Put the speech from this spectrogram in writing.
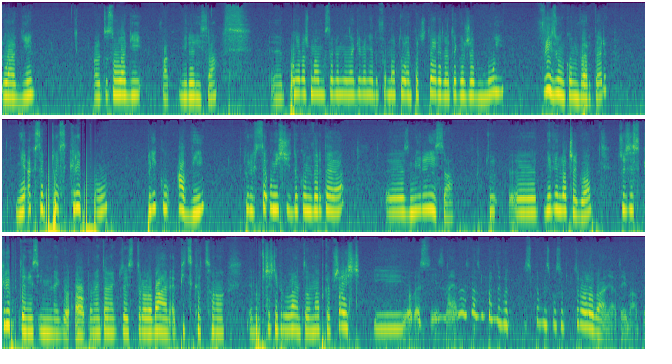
lagi, ale to są lagi fuck, Mirelisa, y, ponieważ mam ustawione nagrywanie do formatu MP4, dlatego że mój Freezone Converter nie akceptuje skryptu pliku AVI, który chcę umieścić do konwertera y, z Mirelisa. Y, nie wiem dlaczego. Coś ze skryptem jest innego. O, pamiętam jak tutaj strollowałem epicko, to, bo wcześniej próbowałem tą mapkę przejść i obecnie zna- znalazłem pewnego, z pewny sposób trollowania tej mapy.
